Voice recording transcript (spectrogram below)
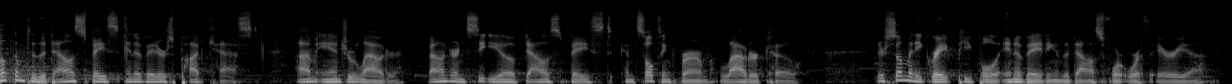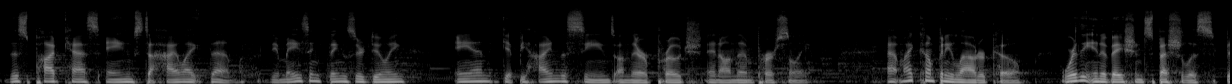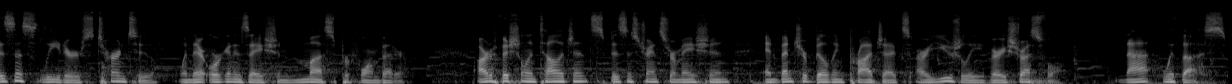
Welcome to the Dallas Based Innovators Podcast. I'm Andrew Louder, founder and CEO of Dallas based consulting firm Louder Co. There's so many great people innovating in the Dallas Fort Worth area. This podcast aims to highlight them, the amazing things they're doing, and get behind the scenes on their approach and on them personally. At my company, Louder Co., we're the innovation specialists business leaders turn to when their organization must perform better. Artificial intelligence, business transformation, and venture building projects are usually very stressful. Not with us.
